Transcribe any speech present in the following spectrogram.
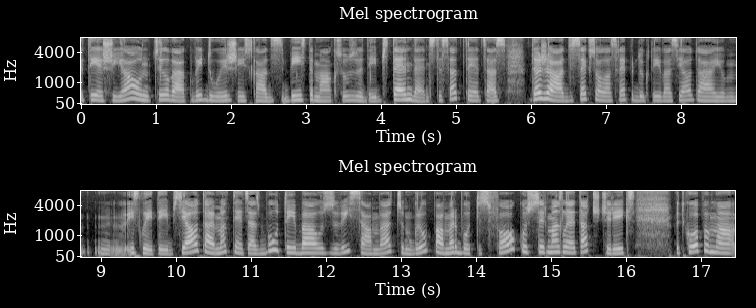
ka tieši jaunu cilvēku vidū ir šīs kādas bīstamākas uzvedības tendences. Tas attiecās dažādas seksuālās reproduktīvās jautājumu izglītības veselības jautājumi attiecās būtībā uz visām vecuma grupām. Varbūt tas fokus ir mazliet atšķirīgs, bet kopumā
